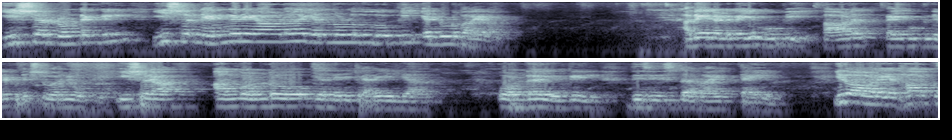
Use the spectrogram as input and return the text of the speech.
ഈശ്വരനുണ്ടെങ്കിൽ ഈശ്വരൻ എങ്ങനെയാണ് എന്നുള്ളത് നോക്കി എന്നോട് പറയണം. അതേ രണ്ട് കൈയും കൂപ്പി. താൾ കൈ കൂപ്പി ഇങ്ങനെ പിടിച്ചിട്ട് പറഞ്ഞു ഈശ്വര അങ്ങുണ്ടോ എന്ന് എനിക്കറിയില്ല ഉണ്ട് എങ്കിൽ this is the right time ഇതാണ് യഥാർത്ഥ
